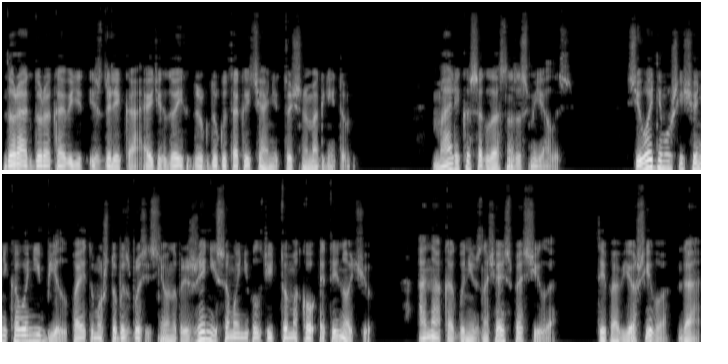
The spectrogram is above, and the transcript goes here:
«Дурак дурака видит издалека, а этих двоих друг другу так и тянет, точно магнитом». Малика согласно засмеялась. Сегодня муж еще никого не бил, поэтому, чтобы сбросить с него напряжение и самой не получить томаков этой ночью, она, как бы невзначай, спросила. «Ты побьешь его?» «Да».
